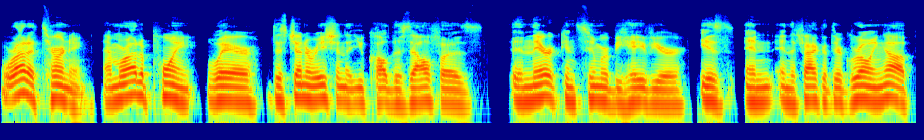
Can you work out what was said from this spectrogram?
we're at a turning and we're at a point where this generation that you call the alphas and their consumer behavior is and and the fact that they're growing up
